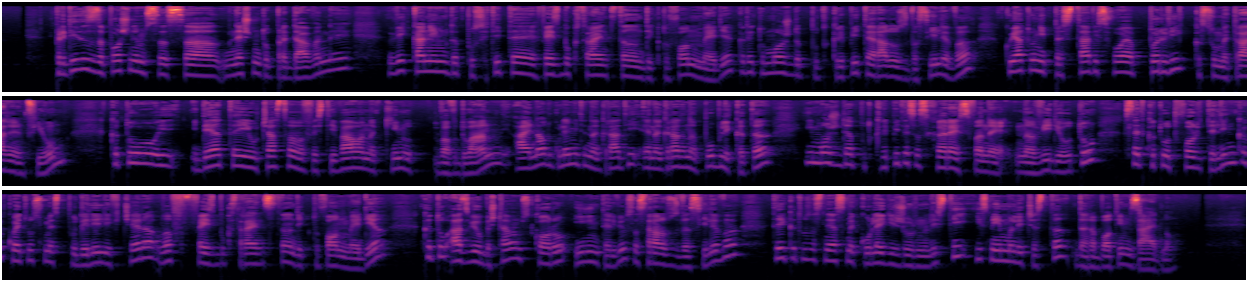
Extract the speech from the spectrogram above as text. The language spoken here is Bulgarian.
Преди да започнем с а, днешното предаване, ви каним да посетите фейсбук страницата на Диктофон Медиа, където може да подкрепите Радост Василева, която ни представи своя първи късометражен филм – като идеята е участва в фестивала на кино в Дуан, а една от големите награди е награда на публиката и може да я подкрепите с харесване на видеото, след като отворите линка, което сме споделили вчера в Facebook страницата на Диктофон Медиа, като аз ви обещавам скоро и интервю с Радост Василева, тъй като с нея сме колеги журналисти и сме имали честа да работим заедно.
